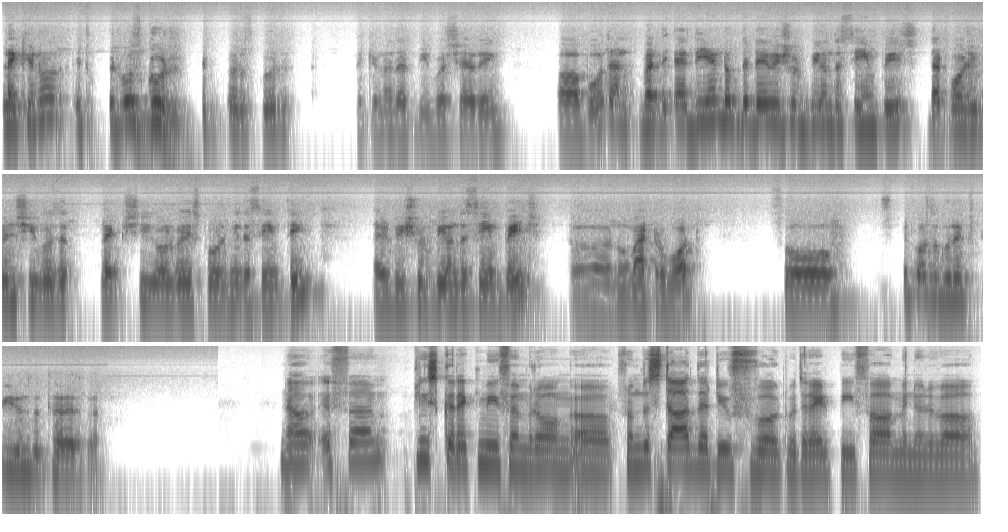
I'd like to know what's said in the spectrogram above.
like you know it it was good. It was good like you know that we were sharing uh, both. And but at the end of the day we should be on the same page. That was even she was like she always told me the same thing that we should be on the same page uh, no matter what. So it was a good experience with her as well. Now if um please correct me if i'm wrong uh, from the start that you've worked with right pifa minerva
